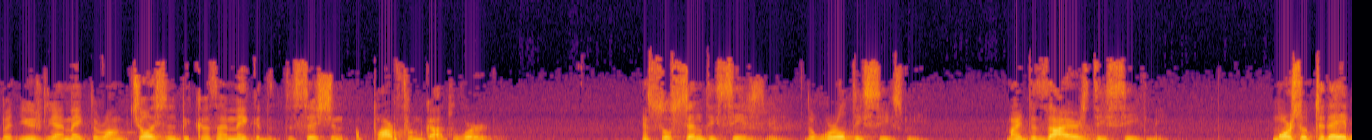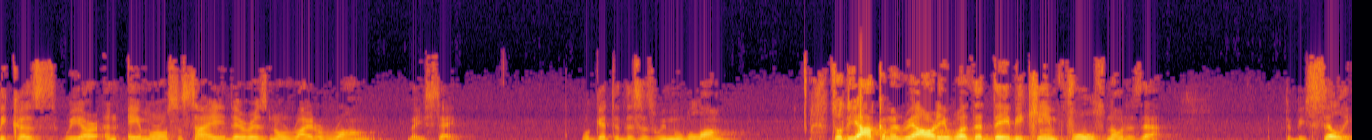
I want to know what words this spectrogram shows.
But usually I make the wrong choices because I make a decision apart from God's Word. And so sin deceives me. The world deceives me. My desires deceive me. More so today because we are an amoral society. There is no right or wrong, they say. We'll get to this as we move along. So the outcome in reality was that they became fools, notice that to be silly.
